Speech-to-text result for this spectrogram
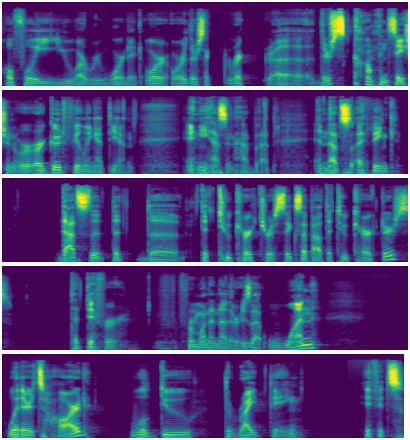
hopefully you are rewarded, or or there's a rec- uh, there's compensation or, or a good feeling at the end. And he hasn't had that, and that's I think that's the the the the two characteristics about the two characters that differ from one another. Is that one, whether it's hard, will do the right thing if it's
